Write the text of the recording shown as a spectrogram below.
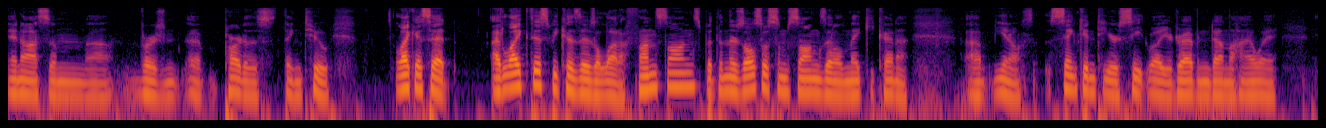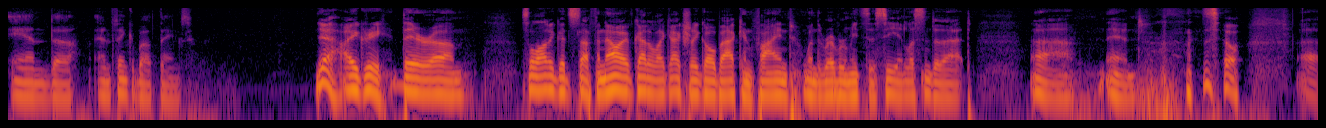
an awesome uh, version, uh, part of this thing too. Like I said, I like this because there's a lot of fun songs, but then there's also some songs that'll make you kind of, uh, you know, sink into your seat while you're driving down the highway, and uh, and think about things. Yeah, I agree. There, um, it's a lot of good stuff, and now I've got to like actually go back and find when the river meets the sea and listen to that, uh, and so uh,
